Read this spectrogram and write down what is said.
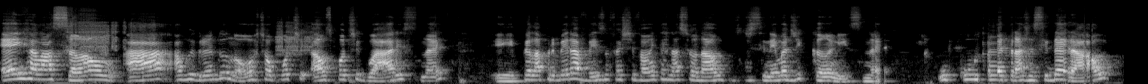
é em relação a, ao Rio Grande do Norte, ao, aos potiguares, né? Pela primeira vez no Festival Internacional de Cinema de Cannes, né? O curta-metragem Sideral,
